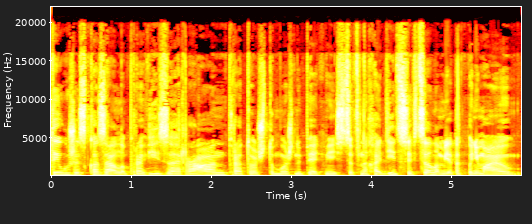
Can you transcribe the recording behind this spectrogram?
Ты уже сказала про visa run, про то, что можно пять месяцев находиться. И в целом, я так понимаю,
